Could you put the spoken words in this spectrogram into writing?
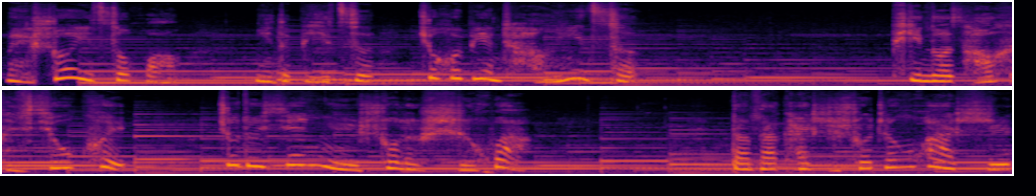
每说一次谎，你的鼻子就会变长一次。匹诺曹很羞愧，就对仙女说了实话。当他开始说真话时，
